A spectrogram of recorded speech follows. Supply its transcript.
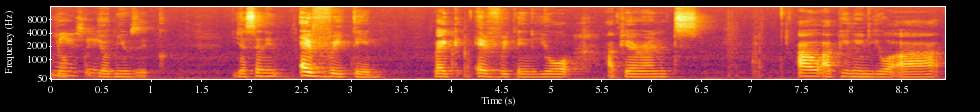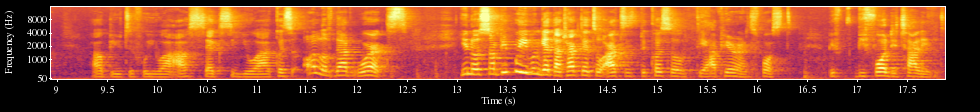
your Music. your music. You're selling everything, like everything. Your appearance, how appealing you are, how beautiful you are, how sexy you are, because all of that works. You know, some people even get attracted to artists because of their appearance first, bef- before the talent.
